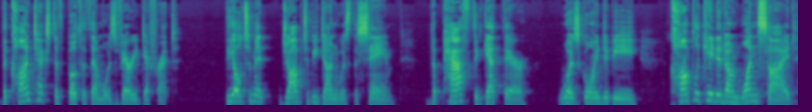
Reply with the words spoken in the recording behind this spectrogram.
the context of both of them was very different. The ultimate job to be done was the same. The path to get there was going to be complicated on one side.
